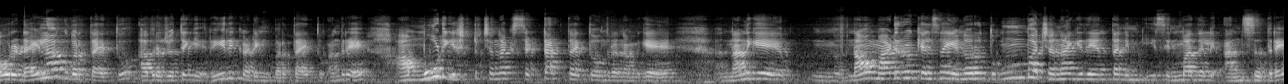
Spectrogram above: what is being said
ಅವರ ಡೈಲಾಗ್ ಬರ್ತಾ ಇತ್ತು, ಅದರ ಜೊತೆಗೆ ರೀ ರೆಕಾರ್ಡಿಂಗ್ ಬರ್ತಾ ಇತ್ತು. ಅಂದರೆ ಆ ಮೂಡ್ ಎಷ್ಟು ಚೆನ್ನಾಗಿ ಸೆಟ್ ಆಗ್ತಾ ಇತ್ತು ಅಂದರೆ ನಮಗೆ, ನನಗೆ ನಾವು ಮಾಡಿರೋ ಕೆಲಸ ಏನಾದ್ರು ತುಂಬ ಚೆನ್ನಾಗಿದೆ ಅಂತ ನಿಮ್ಗೆ ಈ ಸಿನಿಮಾದಲ್ಲಿ ಅನಿಸಿದ್ರೆ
